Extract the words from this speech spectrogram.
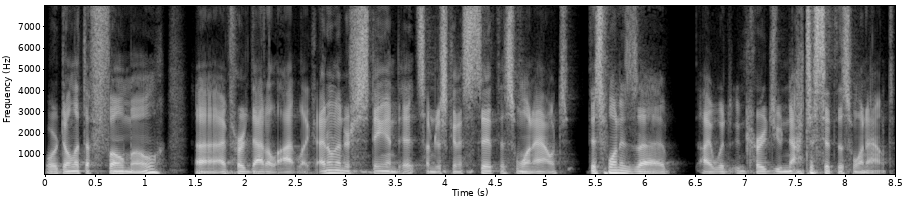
or don't let the FOMO. Uh, I've heard that a lot. Like I don't understand it, so I'm just going to sit this one out. This one is uh, I would encourage you not to sit this one out.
